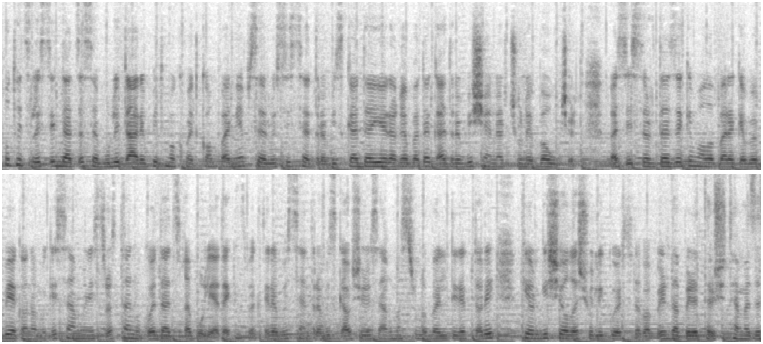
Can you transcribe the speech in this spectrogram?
5 წლის წინ დაწესებული ტარიფით მოქმედ კომპანიებს სერვისის ცენტრების გადაიარაღება და კადრების შენარჩუნება უჭირთ. ფასის ზრდაზე კი მოლაპარაკებები ეკონომიკის სამინისტროსთან უკვე დაწყებულია. ტექინსპექტირების ცენტრების კავშირის აღმასრულებელი დირექტორი გიორგი შიოლაშვილი გვერდება პირდაპირ ეთერში თემაზე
